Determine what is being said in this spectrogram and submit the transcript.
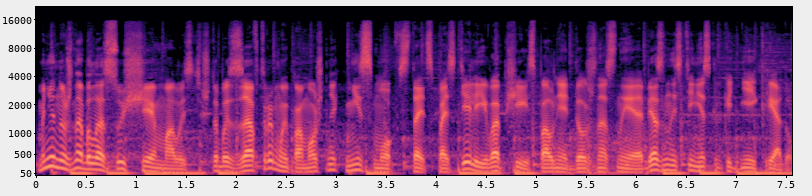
Мне нужна была сущая малость, чтобы завтра мой помощник не смог встать с постели и вообще исполнять должностные обязанности несколько дней кряду.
